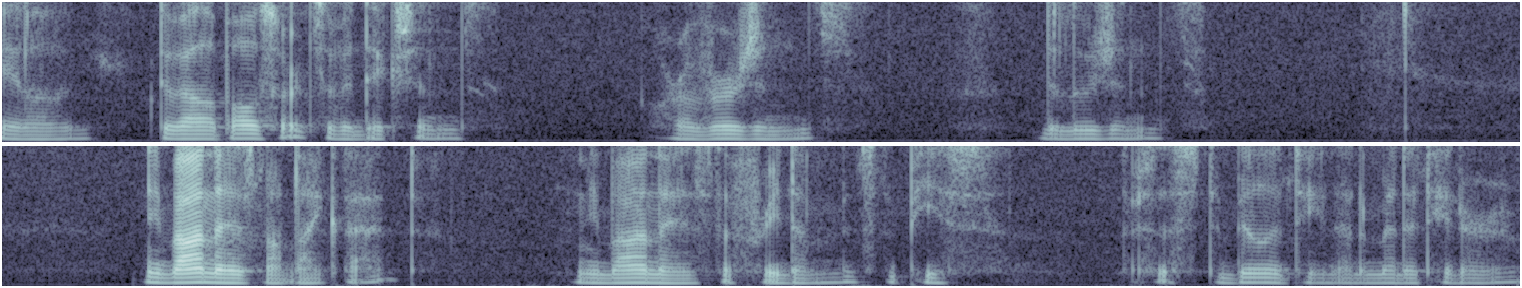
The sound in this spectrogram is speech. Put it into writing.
it'll develop all sorts of addictions or aversions, delusions. Nibbana is not like that. Nibbana is the freedom, it's the peace. There's a stability that a meditator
